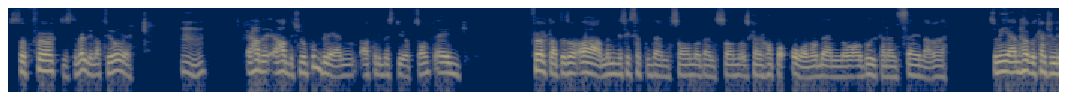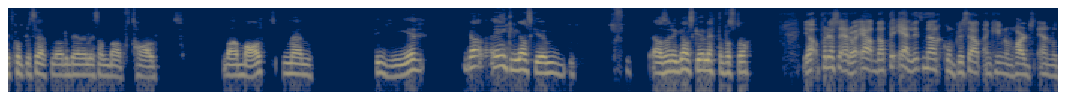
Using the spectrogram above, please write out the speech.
så føltes det veldig naturlig. Mm. Jeg hadde, jeg hadde ikke noe problem at det ble styrt sånt. Jeg følte at det er sånn ah, ja, men hvis jeg setter den sånn og den sånn, og så kan jeg hoppe over den og, og bruke den seinere. Som igjen høres kanskje litt komplisert når det blir liksom bare fortalt verbalt, men det gir egentlig ganske Altså, det er ganske lett å forstå. Ja, for det som er da, er dette er litt mer komplisert enn Kingdom Hearts 1 og,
